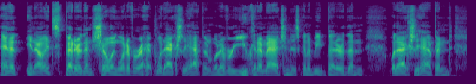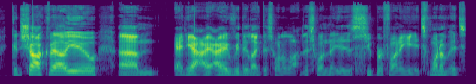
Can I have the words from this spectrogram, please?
and it you know it's better than showing whatever ha- would actually happen. Whatever you can imagine is going to be better than what actually happened. Good shock value. Um, and yeah, I, I really like this one a lot. This one is super funny. It's one of it's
